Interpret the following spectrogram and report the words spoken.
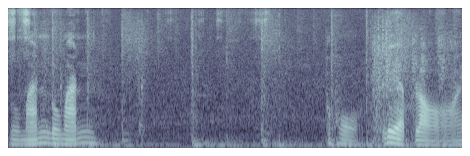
ดูมันดูมัน โอ้โห เรียบร้อย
